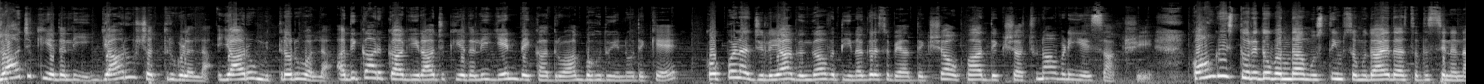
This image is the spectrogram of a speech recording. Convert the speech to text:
ರಾಜಕೀಯದಲ್ಲಿ ಯಾರೂ ಶತ್ರುಗಳಲ್ಲ, ಯಾರೂ ಮಿತ್ರರೂ ಅಲ್ಲ. ಅಧಿಕಾರಕ್ಕಾಗಿ ರಾಜಕೀಯದಲ್ಲಿ ಏನ್ ಬೇಕಾದ್ರೂ ಆಗಬಹುದು ಎನ್ನುವುದಕ್ಕೆ ಕೊಪ್ಪಳ ಜಿಲ್ಲೆಯ ಗಂಗಾವತಿ ನಗರಸಭೆ ಅಧ್ಯಕ್ಷ, ಉಪಾಧ್ಯಕ್ಷ, ಚುನಾವಣೆಯೇ ಸಾಕ್ಷಿ. ಕಾಂಗ್ರೆಸ್ ತೊರೆದು ಬಂದ ಮುಸ್ಲಿಂ ಸಮುದಾಯದ ಸದಸ್ಯನನ್ನ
